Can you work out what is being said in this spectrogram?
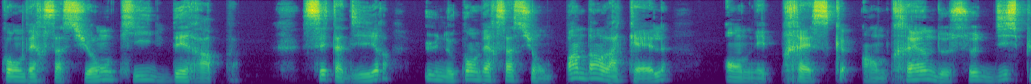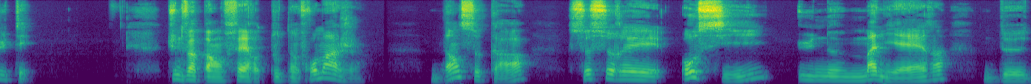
conversation qui dérape, c'est-à-dire une conversation pendant laquelle on est presque en train de se disputer. Tu ne vas pas en faire tout un fromage. Dans ce cas, ce serait aussi une manière de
